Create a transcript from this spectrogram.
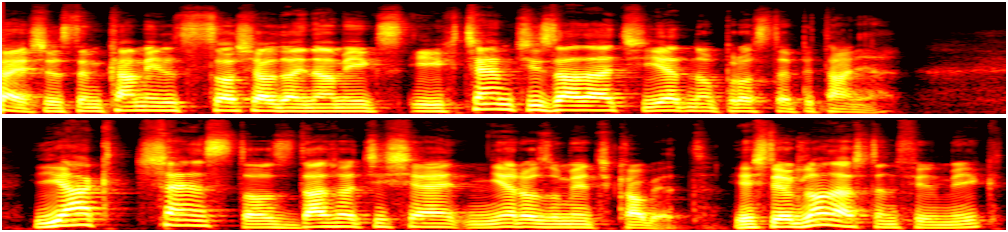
Cześć, jestem Kamil z Social Dynamics i chciałem Ci zadać jedno proste pytanie. Jak często zdarza Ci się nie rozumieć kobiet? Jeśli oglądasz ten filmik,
